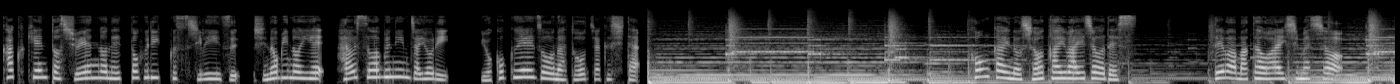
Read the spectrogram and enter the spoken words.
各県と主演のネットフリックスシリーズ、忍びの家、ハウスオブ忍者より予告映像が到着した。今回の紹介は以上です。ではまたお会いしましょう。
